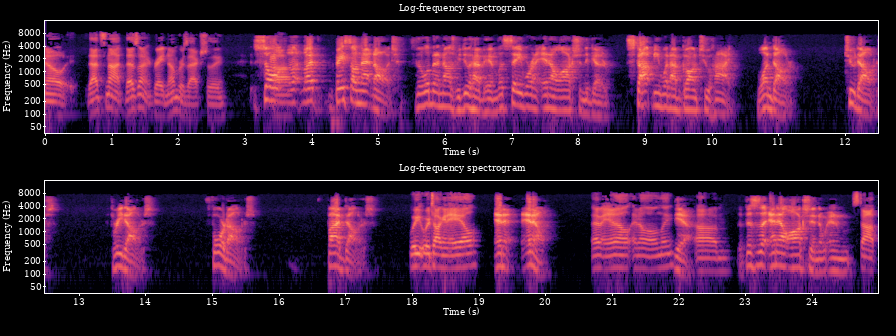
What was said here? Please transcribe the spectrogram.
know, that's not those aren't great numbers actually. So, uh, based on that knowledge, the limited knowledge we do have of him, let's say we're in an NL auction together. Stop me when I've gone too high. One dollar, two dollars, three dollars, four dollars, five dollars. We, we're talking AL. N- NL. Um, NL NL only. Yeah. Um, if this is an NL auction, and stop.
